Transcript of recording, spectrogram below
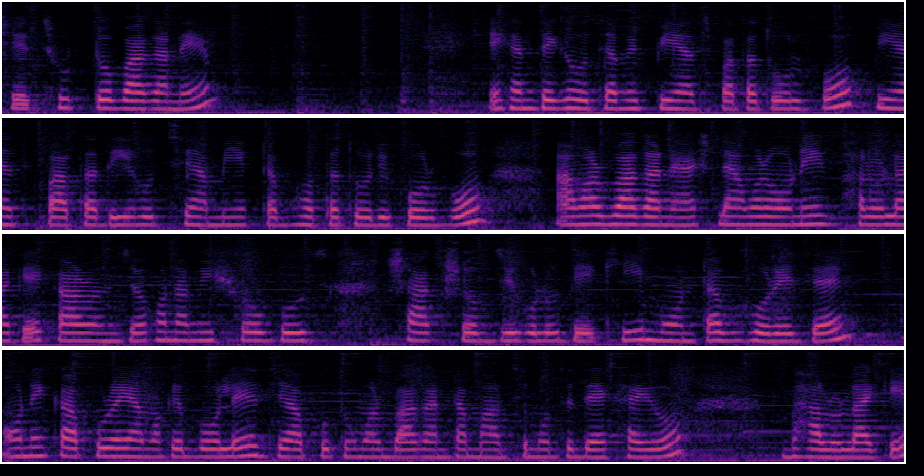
সে ছোট্ট বাগানে। এখান থেকে হচ্ছে আমি পেঁয়াজ পাতা তুলবো। পেঁয়াজ পাতা দিয়ে হচ্ছে আমি একটা ভর্তা তৈরি করব। আমার বাগানে আসলে আমার অনেক ভালো লাগে, কারণ যখন আমি সবুজ শাক সবজিগুলো দেখি, মনটা ভরে যায়। অনেক আপুরাই আমাকে বলে যে, আপু, তোমার বাগানটা মাঝে মধ্যে দেখায়ও, ভালো লাগে।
